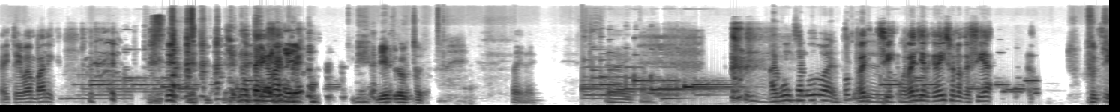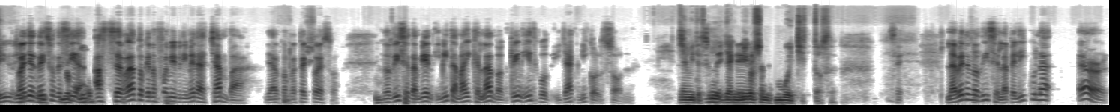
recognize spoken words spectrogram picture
Ahí está Iván Balik. no está llamando. Bien, productor. ¿Algún saludo al podcast? Sí, Ranger Grayson nos decía. Sí, Ranger Grayson decía, hace rato que no fue mi primera chamba, ya con respecto a eso. Nos dice también, imita a Michael Landon, Clint Eastwood y Jack Nicholson. La imitación de Jack Nicholson es muy chistosa. Sí. La Vere nos dice, la película Air,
